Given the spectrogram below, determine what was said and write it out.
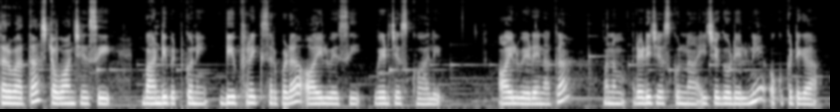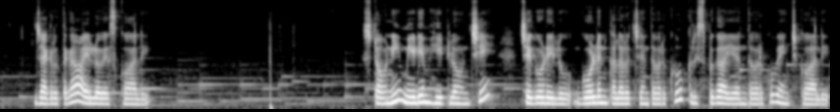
తర్వాత స్టవ్ ఆన్ చేసి బాండీ పెట్టుకొని డీప్ ఫ్రైకి సరిపడా ఆయిల్ వేసి వేడి చేసుకోవాలి. ఆయిల్ వేడైనాక మనం రెడీ చేసుకున్న ఈ చెగోడీలని ఒక్కొక్కటిగా జాగ్రత్తగా ఆయిల్లో వేసుకోవాలి. స్టవ్ని మీడియం హీట్లో ఉంచి చెగోడీలు గోల్డెన్ కలర్ వచ్చేంత వరకు క్రిస్ప్గా అయ్యేంత వరకు వేయించుకోవాలి.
